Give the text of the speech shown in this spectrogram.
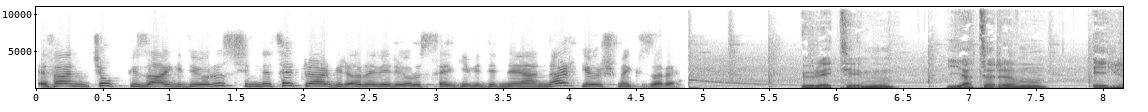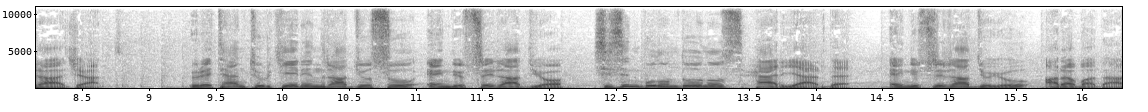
Efendim çok güzel gidiyoruz. Şimdi tekrar bir ara veriyoruz sevgili dinleyenler. Görüşmek üzere. Üretim, yatırım, ihracat. Üreten Türkiye'nin radyosu Endüstri Radyo sizin bulunduğunuz her yerde. Endüstri Radyo'yu arabada,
